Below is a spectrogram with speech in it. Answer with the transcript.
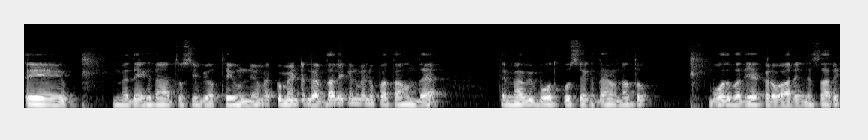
ਤੇ ਮੈਂ ਦੇਖਦਾ ਤੁਸੀਂ ਵੀ ਉੱਥੇ ਹੀ ਹੁੰਨੇ ਹੋ, ਮੈਂ ਕਮੈਂਟ ਕਰਦਾ, ਲੇਕਿਨ ਮੈਨੂੰ ਪਤਾ ਹੁੰਦਾ ਹੈ, ਤੇ ਮੈਂ ਵੀ ਬਹੁਤ ਕੁਝ ਸਿੱਖਦਾ ਉਹਨਾਂ ਤੋਂ, ਬਹੁਤ ਵਧੀਆ ਕਰਵਾ ਰਹੇ ਨੇ ਸਾਰੇ,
